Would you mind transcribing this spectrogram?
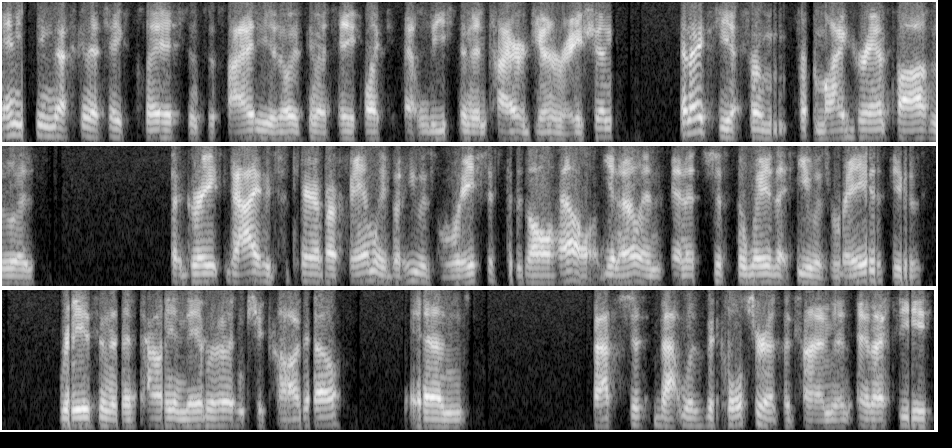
anything that's going to take place in society is always going to take like at least an entire generation. And I see it from from my grandpa, who was a great guy who took care of our family, but he was racist as all hell, you know. And and it's just the way that he was raised. He was raised in an Italian neighborhood in Chicago, and that's just that was the culture at the time. And and I see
